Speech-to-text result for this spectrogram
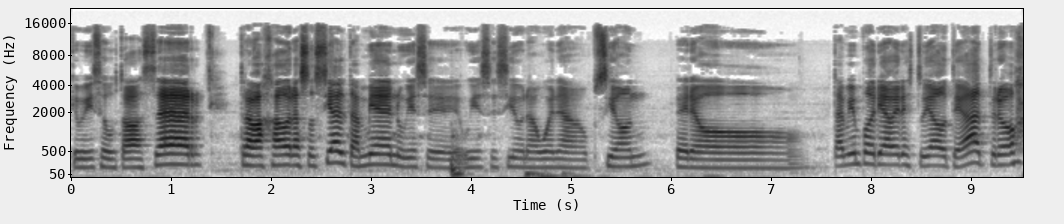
que me hubiese gustado hacer. Trabajadora social también hubiese, hubiese sido una buena opción. Pero también podría haber estudiado teatro.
